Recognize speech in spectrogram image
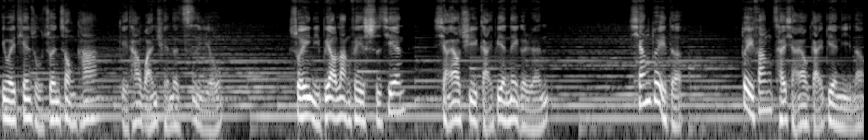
因为天主尊重他，给他完全的自由。所以你不要浪费时间，想要去改变那个人。相对的，对方才想要改变你呢。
